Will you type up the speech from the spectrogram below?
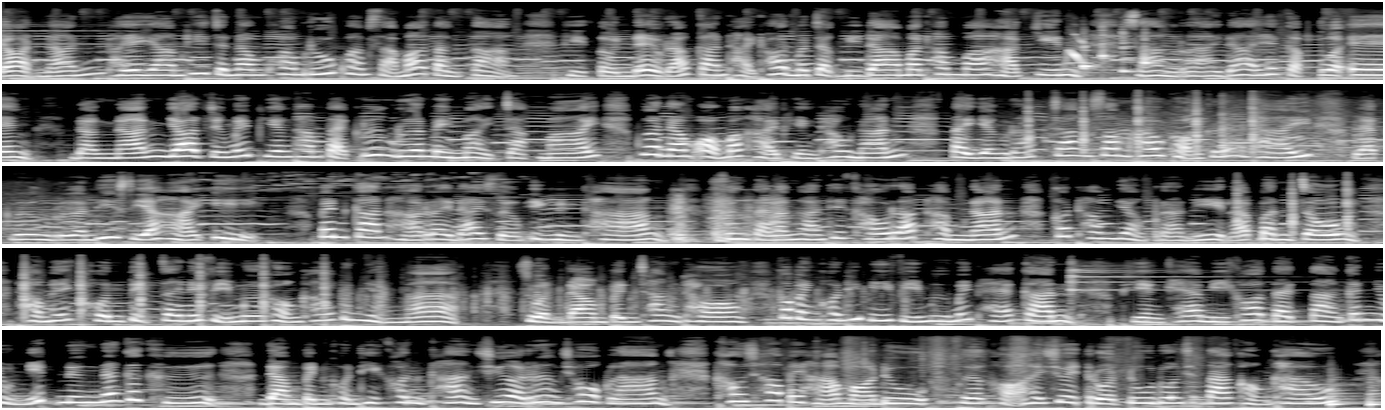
ยอดนั้นพยายามที่จะนำความรู้ความสามารถต่างๆ ที่ตนได้รับการถ่ายทอดมาจากบิดามาทำมาหากิน สร้างรายได้ให้กับตัวเอง ดังนั้นยอดจึงไม่เพียงทำแต่เครื่องเรือนใหม่ๆ จากไม้ เพื่อนำออกมาขายเพียงเท่านั้น แต่ยังรับจ้างซ่อมเข้าของเครื่องใช้ และเครื่องเรือนที่เสียหายอีก เป็นการหารายได้เสริมอีกหนึ่งทาง ซึ่งแต่ละงานที่เขารับทำนั้น ก็ทำอย่างประณีตและบรรจงทำให้คนติดใจในฝีมือของเขาเป็นอย่างมาก ส่วนดำเป็นช่างทอง ก็เป็นคนที่มีฝีมือไม่แพ้กัน เพียงแค่มีข้อแตกต่างกันอยู่นิดนึงนั่นก็คือดำเป็นคนที่ค่อนข้างเชื่อเรื่องโชคลาง เขาชอบไปหาหมอดู เพื่อขอให้ช่วยตรวจดูดวงชะตาของเขา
